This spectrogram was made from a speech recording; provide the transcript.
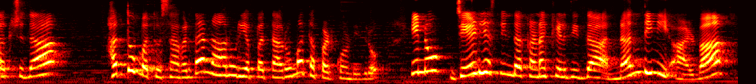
ಲಕ್ಷದ ಹತ್ತೊಂಬತ್ತು ಸಾವಿರದ ನಾನೂರ ಎಪ್ಪತ್ತಾರು ಮತ ಪಡ್ಕೊಂಡಿದ್ರು. ಇನ್ನು ಜೆ ಡಿ ಎಸ್ನಿಂದ ಕಣಕ್ಕಿಳಿದಿದ್ದ ನಂದಿನಿ ಆಳ್ವಾ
